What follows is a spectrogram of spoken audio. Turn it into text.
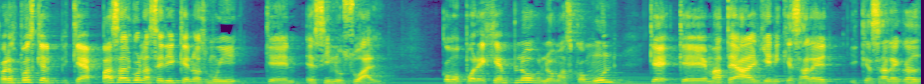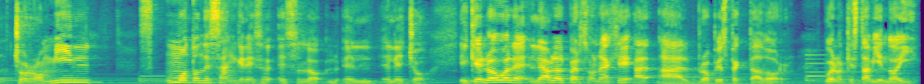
Pero después que, pasa algo en la serie que no es muy, que es inusual. Como por ejemplo, lo más común, que, que mate a alguien y que sale, y que sale chorro mil, un montón de sangre, eso, es lo, el, hecho. Y que luego le, habla al personaje al propio espectador, bueno, que está viendo ahí.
